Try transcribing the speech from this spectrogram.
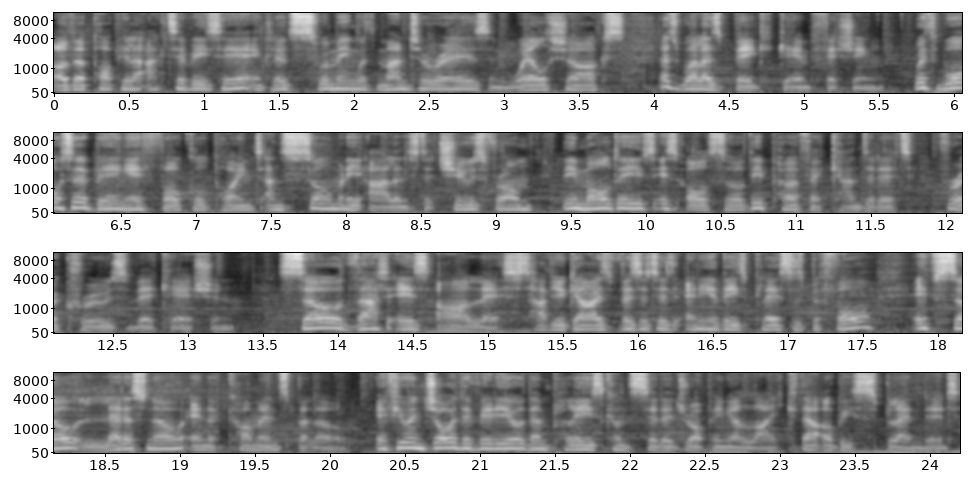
Other popular activities here include swimming with manta rays and whale sharks, as well as big game fishing. With water being a focal point and so many islands to choose from, the Maldives is also the perfect candidate for a cruise vacation. So that is our list. Have you guys visited any of these places before? If so, let us know in the comments below. If you enjoyed the video, then please consider dropping a like, that would be splendid.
